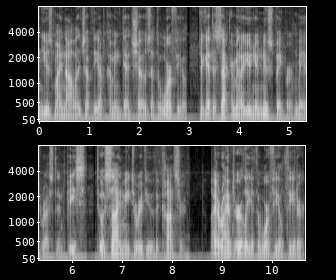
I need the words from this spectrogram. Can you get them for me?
and used my knowledge of the upcoming dead shows at the Warfield to get the Sacramento Union newspaper, may it rest in peace, to assign me to review the concert. I arrived early at the Warfield Theater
